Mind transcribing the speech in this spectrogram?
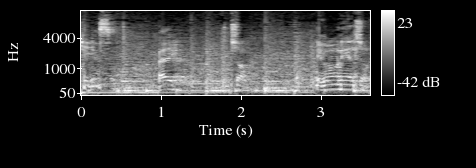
ঠিক আছে? এই চল। এগুলো নিয়ে চল।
